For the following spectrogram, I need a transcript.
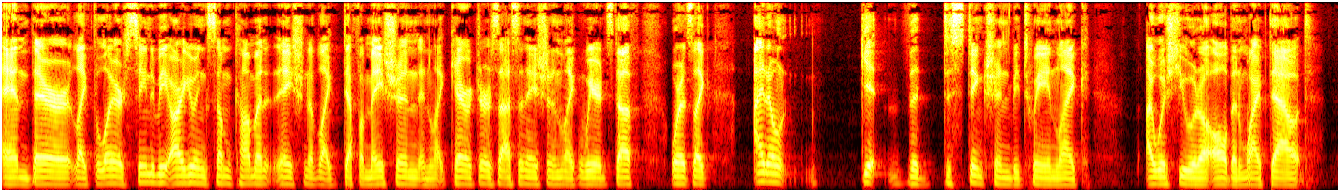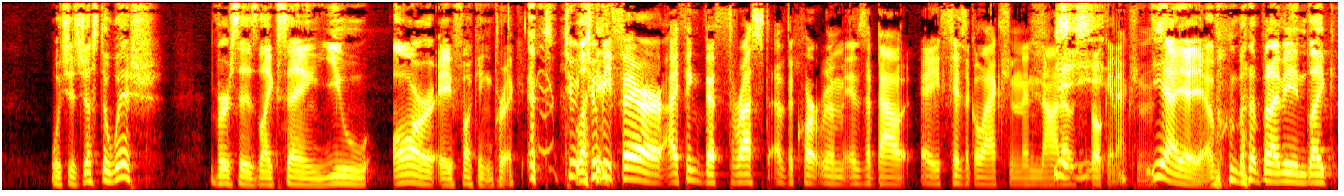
And they're like the lawyers seem to be arguing some combination of like defamation and like character assassination and like weird stuff where it's like I don't get the distinction between like I wish you would have all been wiped out, which is just a wish, versus like saying you are a fucking prick. To, Like- to be fair, I think the thrust of the courtroom is about a physical action and not a spoken action. Yeah, yeah, yeah. but but I mean, like,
